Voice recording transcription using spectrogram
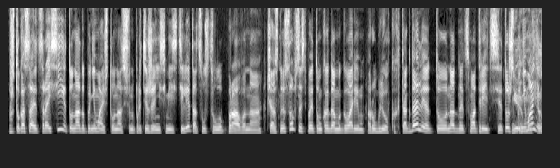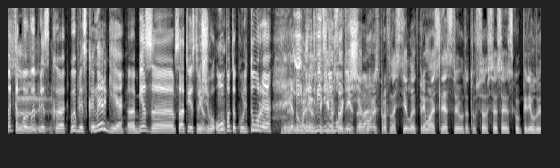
Что касается России, то надо понимать, что у нас еще на протяжении 70 лет отсутствовало право на частную собственность, поэтому, когда мы говорим о рублевках и так далее, то надо на это смотреть тоже Не, с пониманием. Сейчас... Это такой э, выплеск, выплеск энергии э, без э, соответствующего ну, опыта, культуры не, я и думаю, предвидения такие будущего. заборы из профнастила – это прямое следствие вот этого всего советского периода.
